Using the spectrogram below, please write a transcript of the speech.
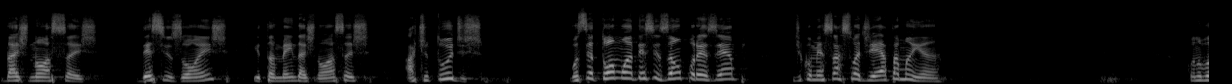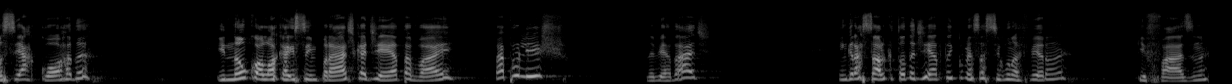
das nossas decisões e também das nossas atitudes. Você toma uma decisão, por exemplo, de começar sua dieta amanhã. Quando você acorda e não coloca isso em prática, a dieta vai, vai para o lixo. Não é verdade? Engraçado que toda dieta tem que começar segunda-feira, né? Que fase, né?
